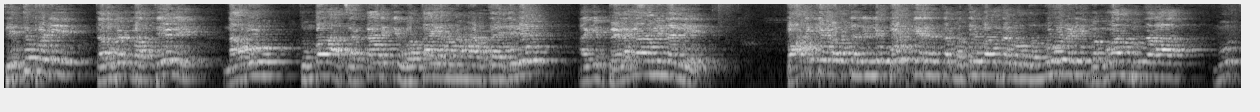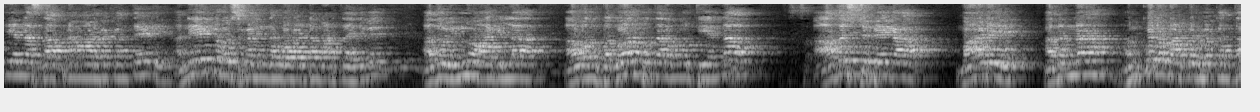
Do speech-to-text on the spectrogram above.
ತಿದ್ದುಪಡಿ ತರಬೇಕು ಅಂತೇಳಿ ನಾವು ತುಂಬಾ ಸರ್ಕಾರಕ್ಕೆ ಒತ್ತಾಯವನ್ನ ಮಾಡ್ತಾ ಇದ್ದೀವಿ. ಹಾಗೆ ಬೆಳಗಾವಿನಲ್ಲಿ ಪಾಲಿಕೆ ವ್ಯಾಪ್ತಿಯಲ್ಲಿ ಕೋಟ್ಕೆರೆ ಅಂತ ಮಧ್ಯಭಾಗದಲ್ಲಿ ಒಂದು ನೂರಡಿ ಭಗವಾನ್ ಬುದ್ಧರ ಮೂರ್ತಿಯನ್ನ ಸ್ಥಾಪನೆ ಮಾಡ್ಬೇಕಂತ ಹೇಳಿ ಅನೇಕ ವರ್ಷಗಳಿಂದ ಹೋರಾಟ ಮಾಡ್ತಾ ಇದ್ದೀವಿ. ಅದು ಇನ್ನೂ ಆಗಿಲ್ಲ. ಆ ಒಂದು ಭಗವಾನ್ ಬುದ್ಧರ ಮೂರ್ತಿಯನ್ನ ಆದಷ್ಟು ಬೇಗ ಮಾಡಿ ಅದನ್ನ ಅನುಕೂಲ ಮಾಡ್ಕೊಡ್ಬೇಕಂತ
